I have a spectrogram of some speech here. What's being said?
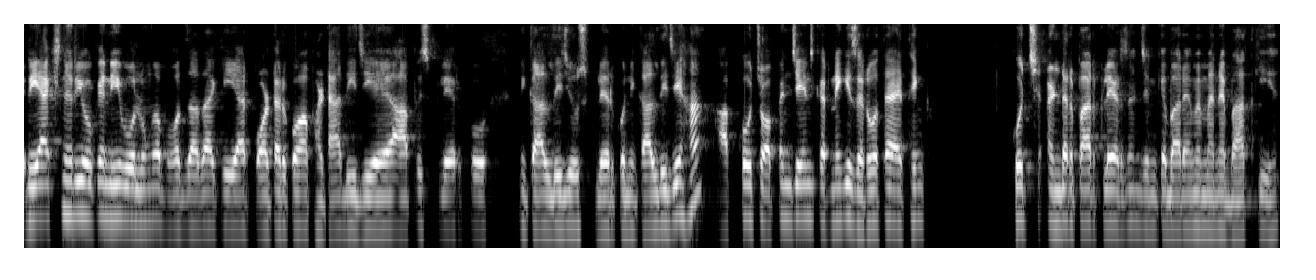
रिएक्शनरी होके नहीं बोलूँगा बहुत ज़्यादा कि यार पॉटर को आप हटा दीजिए, आप इस प्लेयर को निकाल दीजिए, उस प्लेयर को निकाल दीजिए। हाँ आपको चॉप एंड चेंज करने की ज़रूरत है आई थिंक कुछ अंडर पार प्लेयर्स हैं जिनके बारे में मैंने बात की है,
